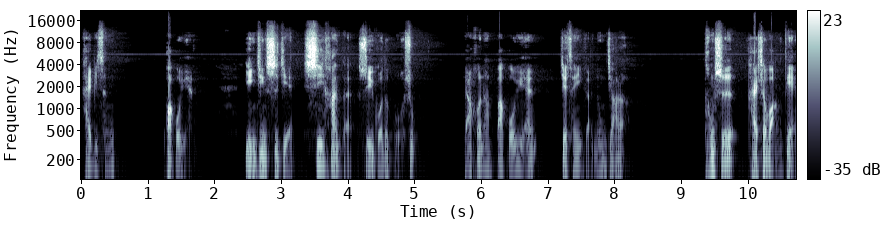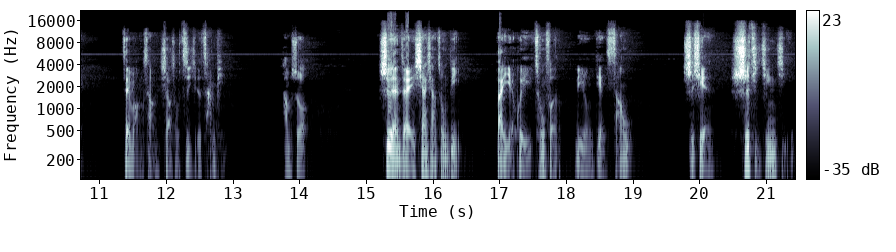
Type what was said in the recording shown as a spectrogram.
开辟成花果园，引进世界稀罕的水果的果树，然后呢把果园建成一个农家乐，同时开设网店，在网上销售自己的产品。他们说，虽然在乡下种地，但也会充分利用电子商务，实现实体经济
